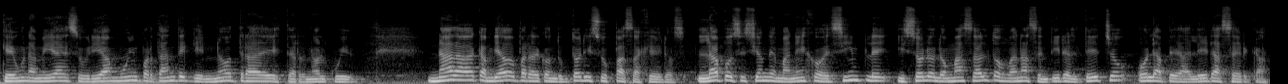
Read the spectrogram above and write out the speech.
que es una medida de seguridad muy importante que no trae este Renault Quid. Nada ha cambiado para el conductor y sus pasajeros. La posición de manejo es simple y solo los más altos van a sentir el techo o la pedalera cerca.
